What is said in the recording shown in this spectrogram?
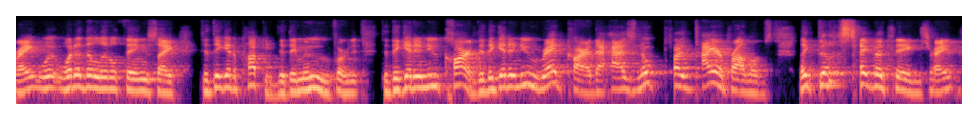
right? What, what are the little things like, did they get a puppy? Did they move? Or did they get a new car? Did they get a new red car that has no tire problems? Like those type of things, right?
